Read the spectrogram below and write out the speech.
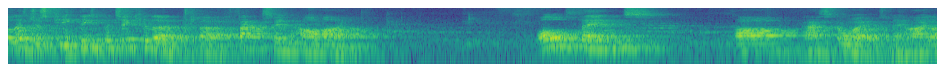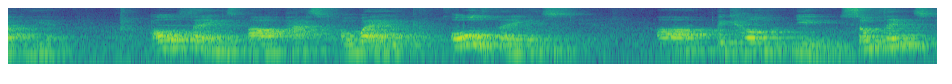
So let's just keep these particular uh, facts in our mind. Old things are passed away. Just going to highlight them here. Old things are passed away. All things are become new. Some things?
